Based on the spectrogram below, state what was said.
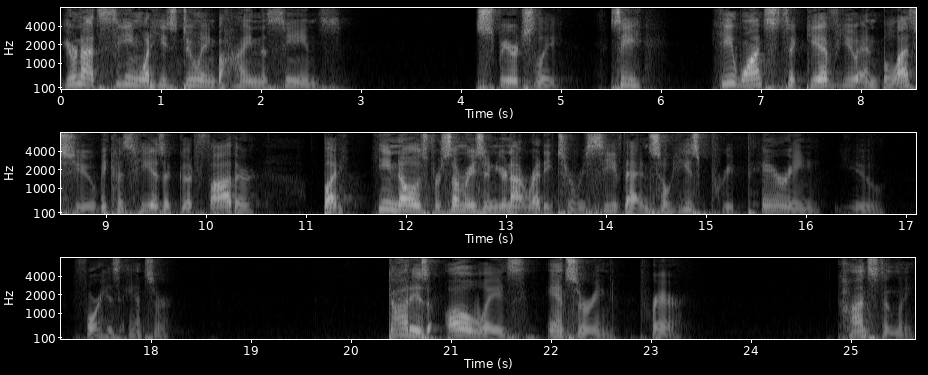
You're not seeing what He's doing behind the scenes spiritually. See, He wants to give you and bless you because He is a good Father, but He knows for some reason you're not ready to receive that, and so He's preparing you for His answer. God is always answering prayer, constantly.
